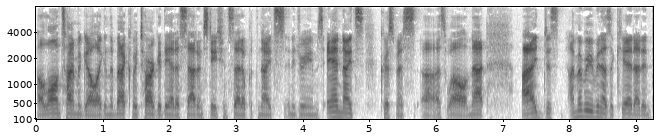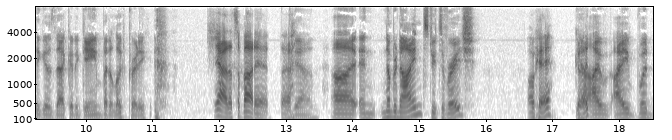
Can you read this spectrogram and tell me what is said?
a long time ago. Like in the back of a Target, they had a Saturn station set up with Nights into Dreams and Nights Christmas uh, as well. And that I just I remember even as a kid, I didn't think it was that good a game, but it looked pretty. Yeah, that's about it. Uh, yeah. Uh, and number nine, Streets of Rage. Okay. Good. Yeah, I I would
